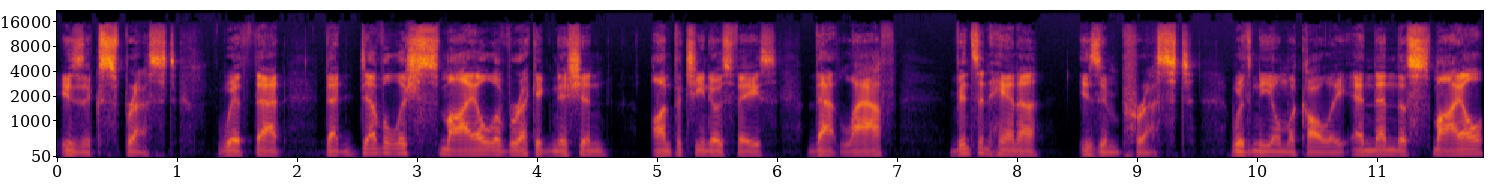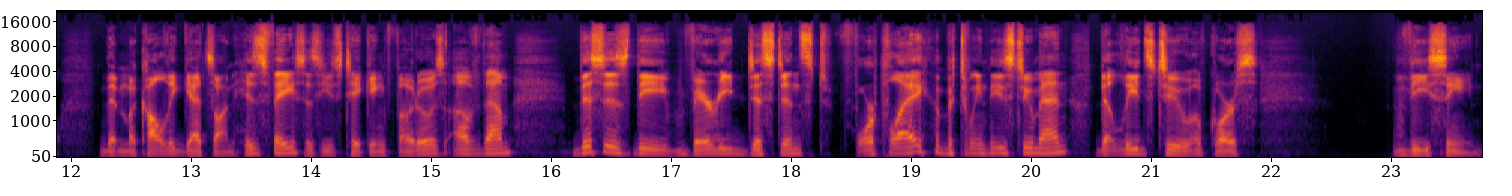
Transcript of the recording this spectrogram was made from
is expressed with that that devilish smile of recognition on Pacino's face, that laugh. Vincent Hanna is impressed with Neil McCauley. And then the smile that McCauley gets on his face as he's taking photos of them. This is the very distanced foreplay between these two men that leads to, of course, the scene,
